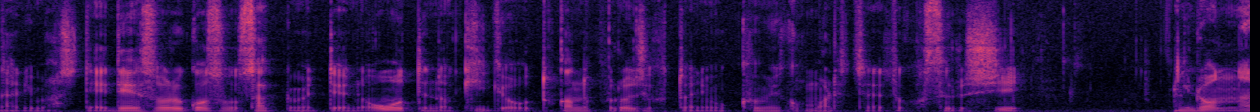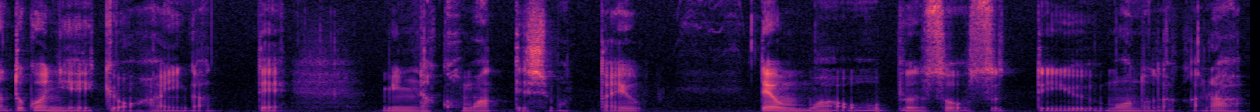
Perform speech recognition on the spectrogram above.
なりまして、で、それこそさっきも言ったように大手の企業とかのプロジェクトにも組み込まれてたりとかするし、いろんなとこに影響範囲があって、みんな困ってしまったよ。でもまあオープンソースっていうものだから、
